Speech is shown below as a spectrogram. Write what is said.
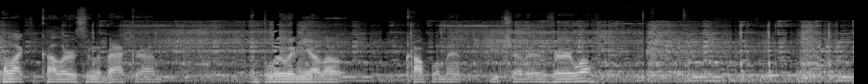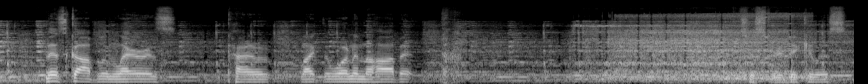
I like the colors in the background. The blue and yellow complement each other very well. This goblin lair is kind of like the one in The Hobbit. It's just ridiculous.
